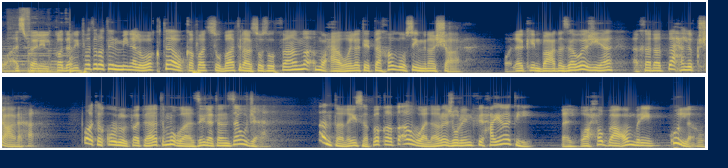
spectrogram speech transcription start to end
وأسفل القدم. لفترة من الوقت أوقفت سوباترا سوسوثان محاولة التخلص من الشعر ولكن بعد زواجها أخذت تحلق شعرها. وتقول الفتاة مغازلة زوجها أنت ليس فقط أول رجل في حياتي. بل وحب عمري كله.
